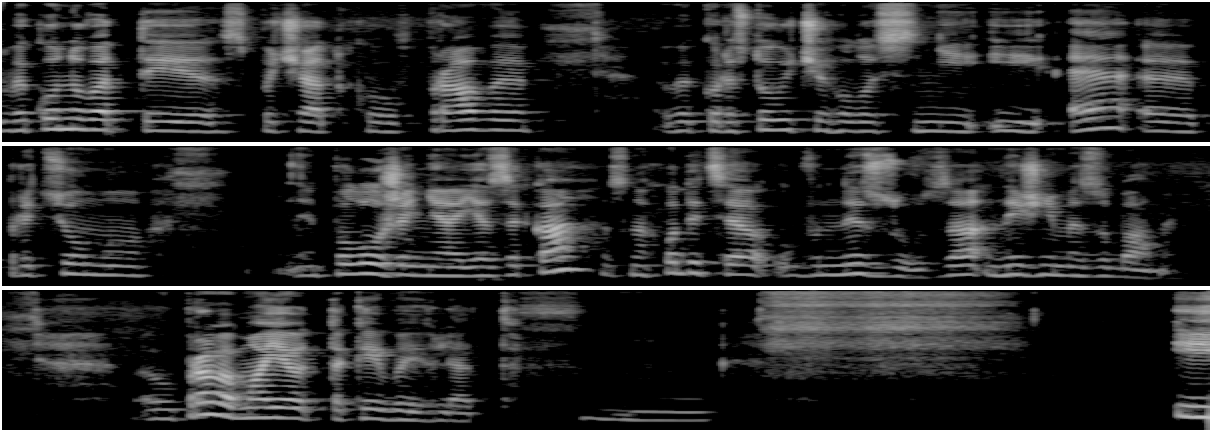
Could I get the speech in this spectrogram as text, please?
виконувати спочатку вправи, використовуючи голосні і е, е, при цьому е, положення язика знаходиться внизу за нижніми зубами. Вправа має такий вигляд. І.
